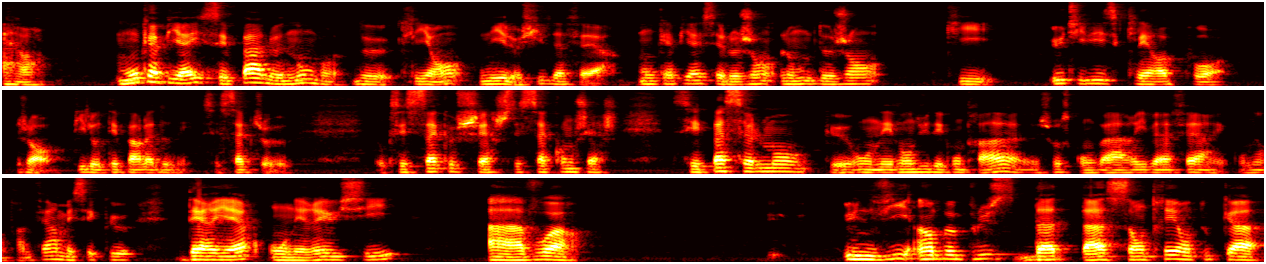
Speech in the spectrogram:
Alors, mon KPI, c'est pas le nombre de clients ni le chiffre d'affaires. Mon KPI, c'est le, nombre de gens qui utilisent ClearUp pour, genre, piloter par la donnée. C'est ça que je veux. Donc c'est ça que je cherche, c'est ça qu'on cherche. C'est pas seulement qu'on ait vendu des contrats, euh, chose qu'on va arriver à faire et qu'on est en train de faire, mais c'est que derrière, on ait réussi à avoir une vie un peu plus data centrée, en tout cas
